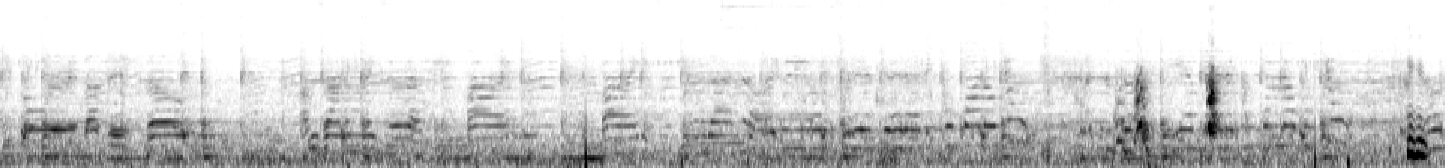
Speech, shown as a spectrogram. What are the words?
People worry about their clothes. I'm trying to make sure I keep mine. And mine is you don't know. You're you. I just with you. I all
